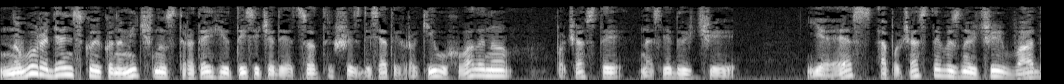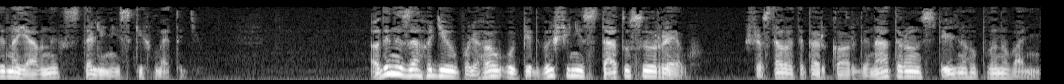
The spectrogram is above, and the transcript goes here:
Нову радянську економічну стратегію 1960-х років ухвалено почасти наслідуючи ЄС, а почасти визнаючи вади наявних сталіністських методів. Один із заходів полягав у підвищенні статусу РЕВ, що стало тепер координатором спільного планування.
